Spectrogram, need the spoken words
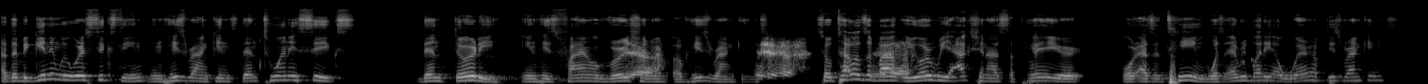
At the beginning, we were 16 in his rankings, then 26, then 30 in his final version yeah. of, of, his rankings. Yeah. So tell us about yeah. your reaction as a player or as a team. Was everybody aware of these rankings?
